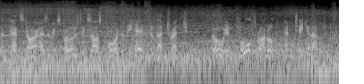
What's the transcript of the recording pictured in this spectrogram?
the Death Star has an exposed exhaust port at the end of that trench. Go in full throttle and take it out.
